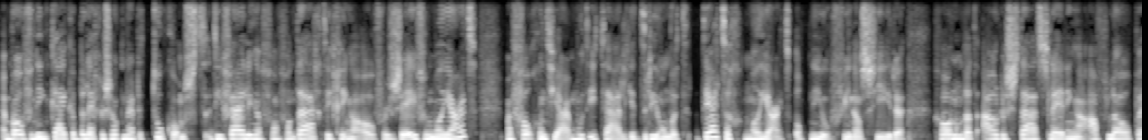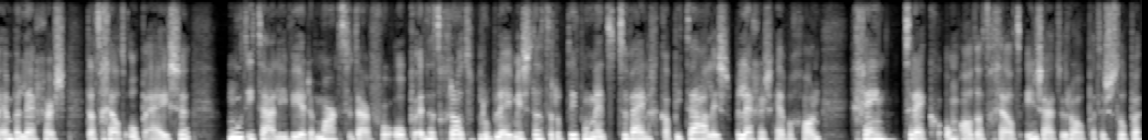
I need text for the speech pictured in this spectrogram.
en bovendien kijken beleggers ook naar de toekomst. Die veilingen van vandaag die gingen over 7 miljard. Maar volgend jaar moet Italië 330 miljard opnieuw financieren. Gewoon omdat oude staatsleningen aflopen en beleggers dat geld opeisen moet Italië weer de markt daarvoor op. En het grote probleem is dat er op dit moment te weinig kapitaal is. Beleggers hebben gewoon geen trek om al dat geld in Zuid-Europa te stoppen.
